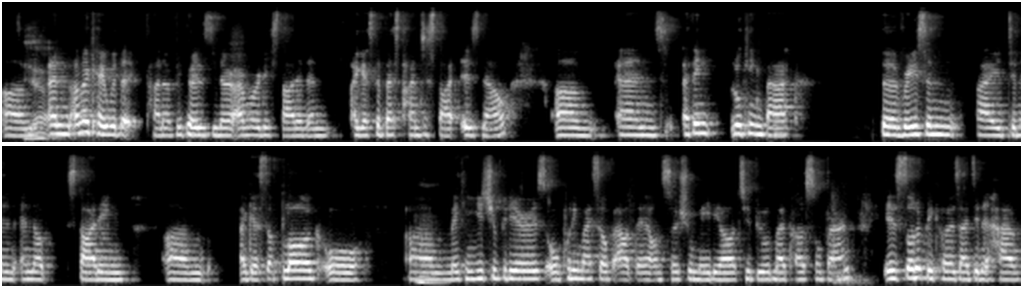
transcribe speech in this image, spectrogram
um, yeah. and i'm okay with it kind of because you know i've already started and i guess the best time to start is now um, and i think looking back the reason i didn't end up starting um, i guess a blog or um, mm. making YouTube videos or putting myself out there on social media to build my personal brand is sort of because I didn't have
